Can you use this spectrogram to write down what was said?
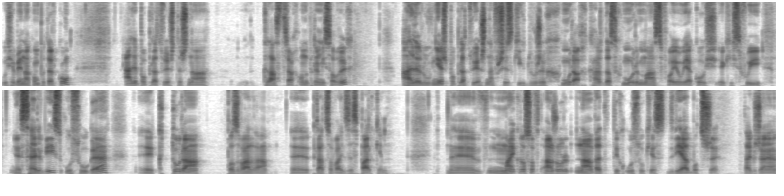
u siebie na komputerku, ale popracujesz też na klastrach on-premisowych, ale również popracujesz na wszystkich dużych chmurach. Każda z chmur ma swoją jakąś, jakiś swój e, serwis, usługę, y, która pozwala y, pracować ze Sparkiem. W Microsoft Azure nawet tych usług jest dwie albo trzy. Także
